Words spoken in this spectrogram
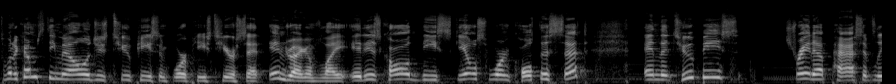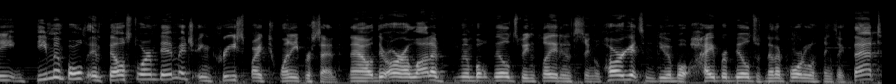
So when it comes to Demonology's two-piece and four-piece tier set in Dragonflight, it is called the Scalesworn Cultist set, and the two-piece straight up passively, Demon Bolt and Felstorm damage increased by 20%. Now, there are a lot of Demon Bolt builds being played in single targets, and Demon Bolt hybrid builds with Nether Portal and things like that.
